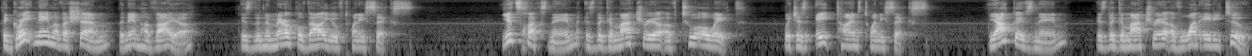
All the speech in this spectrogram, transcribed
The great name of Hashem, the name Havaya, is the numerical value of 26. Yitzchak's name is the gematria of 208, which is 8 times 26. Yaakov's name is the gematria of 182,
